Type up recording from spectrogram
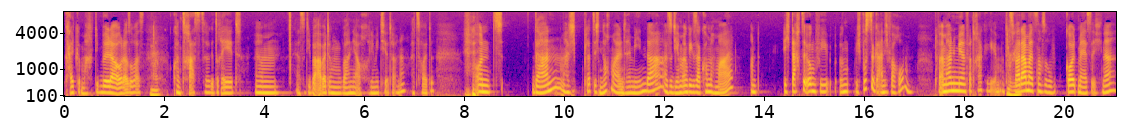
kalt gemacht, die Bilder oder sowas. Ja. Kontraste gedreht. Ähm, also die Bearbeitungen waren ja auch limitierter ne, als heute. Und dann hatte ich plötzlich nochmal einen Termin da. Also die haben irgendwie gesagt, komm nochmal. Und ich dachte irgendwie, ich wusste gar nicht warum. Und auf einmal haben die mir einen Vertrag gegeben. Und das okay. war damals noch so goldmäßig, ne?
